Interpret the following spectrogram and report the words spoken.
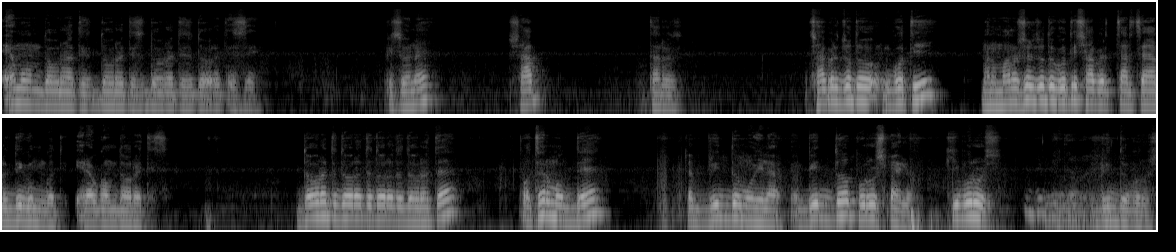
এমন দৌড়াতে দৌড়াতেছে দৌড়াতেছে দৌড়াতেছে পিছনে সাপ তার সাপের যত গতি মানে মানুষের যত গতি সাপের চার চার দ্বিগুণ গতি এরকম দৌড়াইতেছে দৌড়াতে দৌড়াতে দৌড়াতে দৌড়াতে পথের মধ্যে একটা বৃদ্ধ মহিলা বৃদ্ধ পুরুষ পাইল। কি পুরুষ। বৃদ্ধ পুরুষ।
